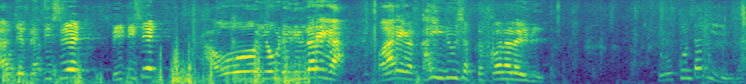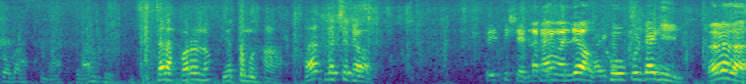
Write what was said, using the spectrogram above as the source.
आमचे प्रीती शेट पीटी शेट अहो एवढे दिलदार आहे का? अरे का काही देऊ शकतात कोणालाही बी. तू कोणता की नको, बस, बस, राहू दे. चला परवा येतो मग. हा. लक्ष ठेवा. प्रीती शेटला काय म्हणले अहो, ठोकून टाकी कळलं का?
